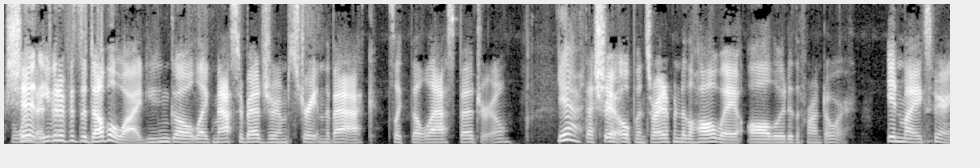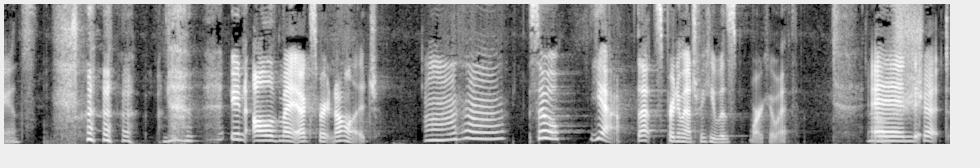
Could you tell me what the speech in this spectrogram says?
Shit, even if it's a double wide, you can go like master bedroom straight in the back. It's like the last bedroom. yeah, That true. shit opens right up into the hallway all the way to the front door. In my experience. in all of my expert knowledge. Mm-hmm. So yeah, that's pretty much what he was working with. and oh, shit.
